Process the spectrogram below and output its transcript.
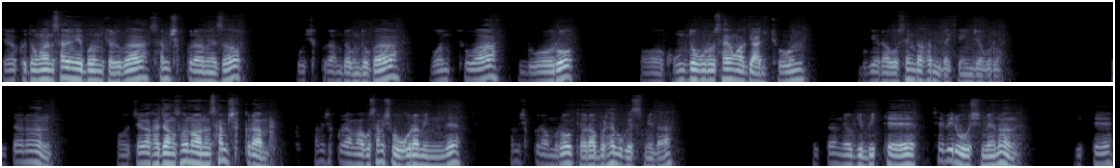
제가 그동안 사용해 본 결과 30g에서 50g 정도가 원투와 루어로 어 공동으로 사용하기 아주 좋은 무게라고 생각합니다. 개인적으로. 일단은 어, 제가 가장 선호하는 30g, 30g하고 35g 있는데 30g으로 결합을 해 보겠습니다. 일단 여기 밑에 채비를 보시면은 밑에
